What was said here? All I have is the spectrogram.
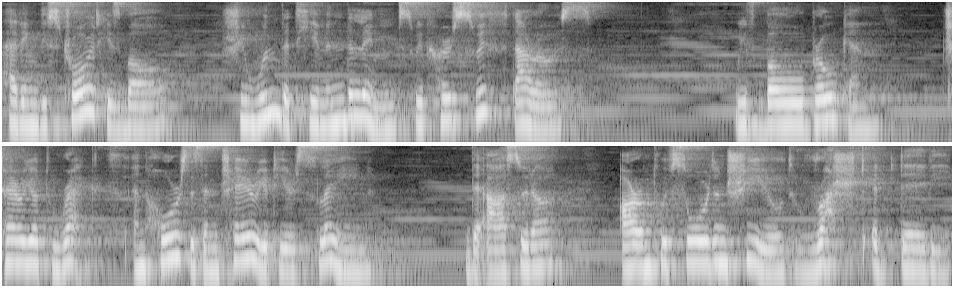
Having destroyed his bow, she wounded him in the limbs with her swift arrows. With bow broken, chariot wrecked, and horses and charioteers slain, the Asura, armed with sword and shield, rushed at Devi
